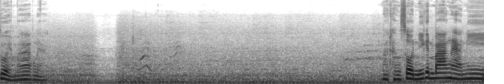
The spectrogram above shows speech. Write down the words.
สวยมากนะ มา ทางโซนนี้กันบ้างนะฮะนี่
